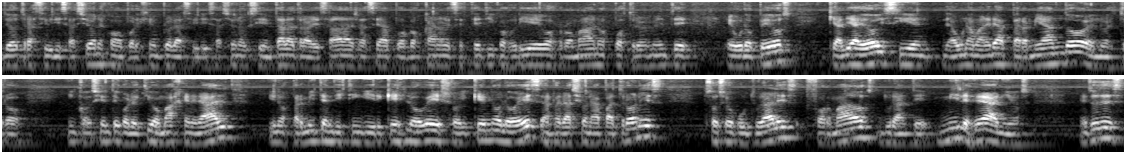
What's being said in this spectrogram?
de otras civilizaciones, como por ejemplo la civilización occidental atravesada ya sea por los cánones estéticos griegos, romanos, posteriormente europeos, que al día de hoy siguen de alguna manera permeando en nuestro inconsciente colectivo más general y nos permiten distinguir qué es lo bello y qué no lo es en relación a patrones socioculturales formados durante miles de años. Entonces,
